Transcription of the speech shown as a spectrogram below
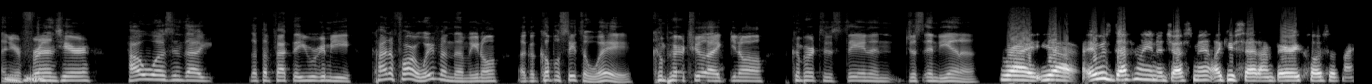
and your Mhm. friends here. How wasn't that that the fact that you were gonna be kind of far away from them, you know, like a couple states away, compared to like, you know, compared to staying in just Indiana? Right. Yeah. It was definitely an adjustment. Like you said, I'm very close with my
